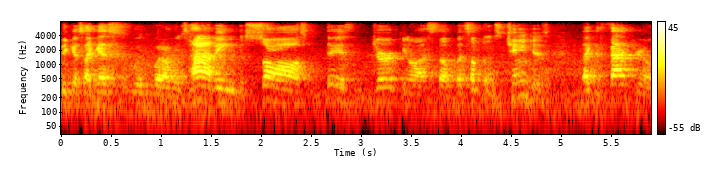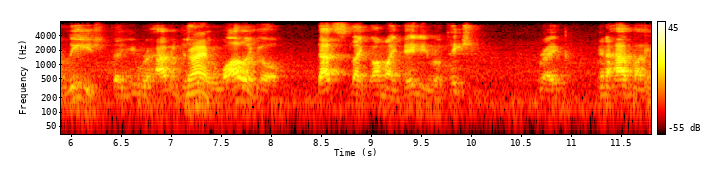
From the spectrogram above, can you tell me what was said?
Because I guess with what I was having, the sauce, and this, and jerk, and all that stuff, but something changes. Like the factory unleashed that you were having just Right. a little while ago, that's like on my daily rotation, right? And I have my,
